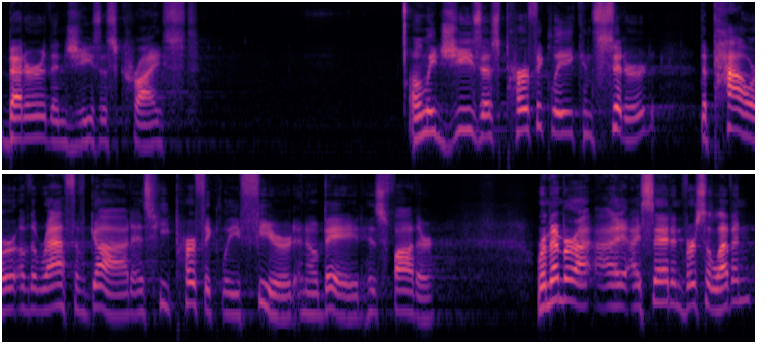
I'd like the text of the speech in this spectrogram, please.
better than Jesus Christ. Only Jesus perfectly considered the power of the wrath of God as he perfectly feared and obeyed his Father. Remember, I, I, said in verse 11,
